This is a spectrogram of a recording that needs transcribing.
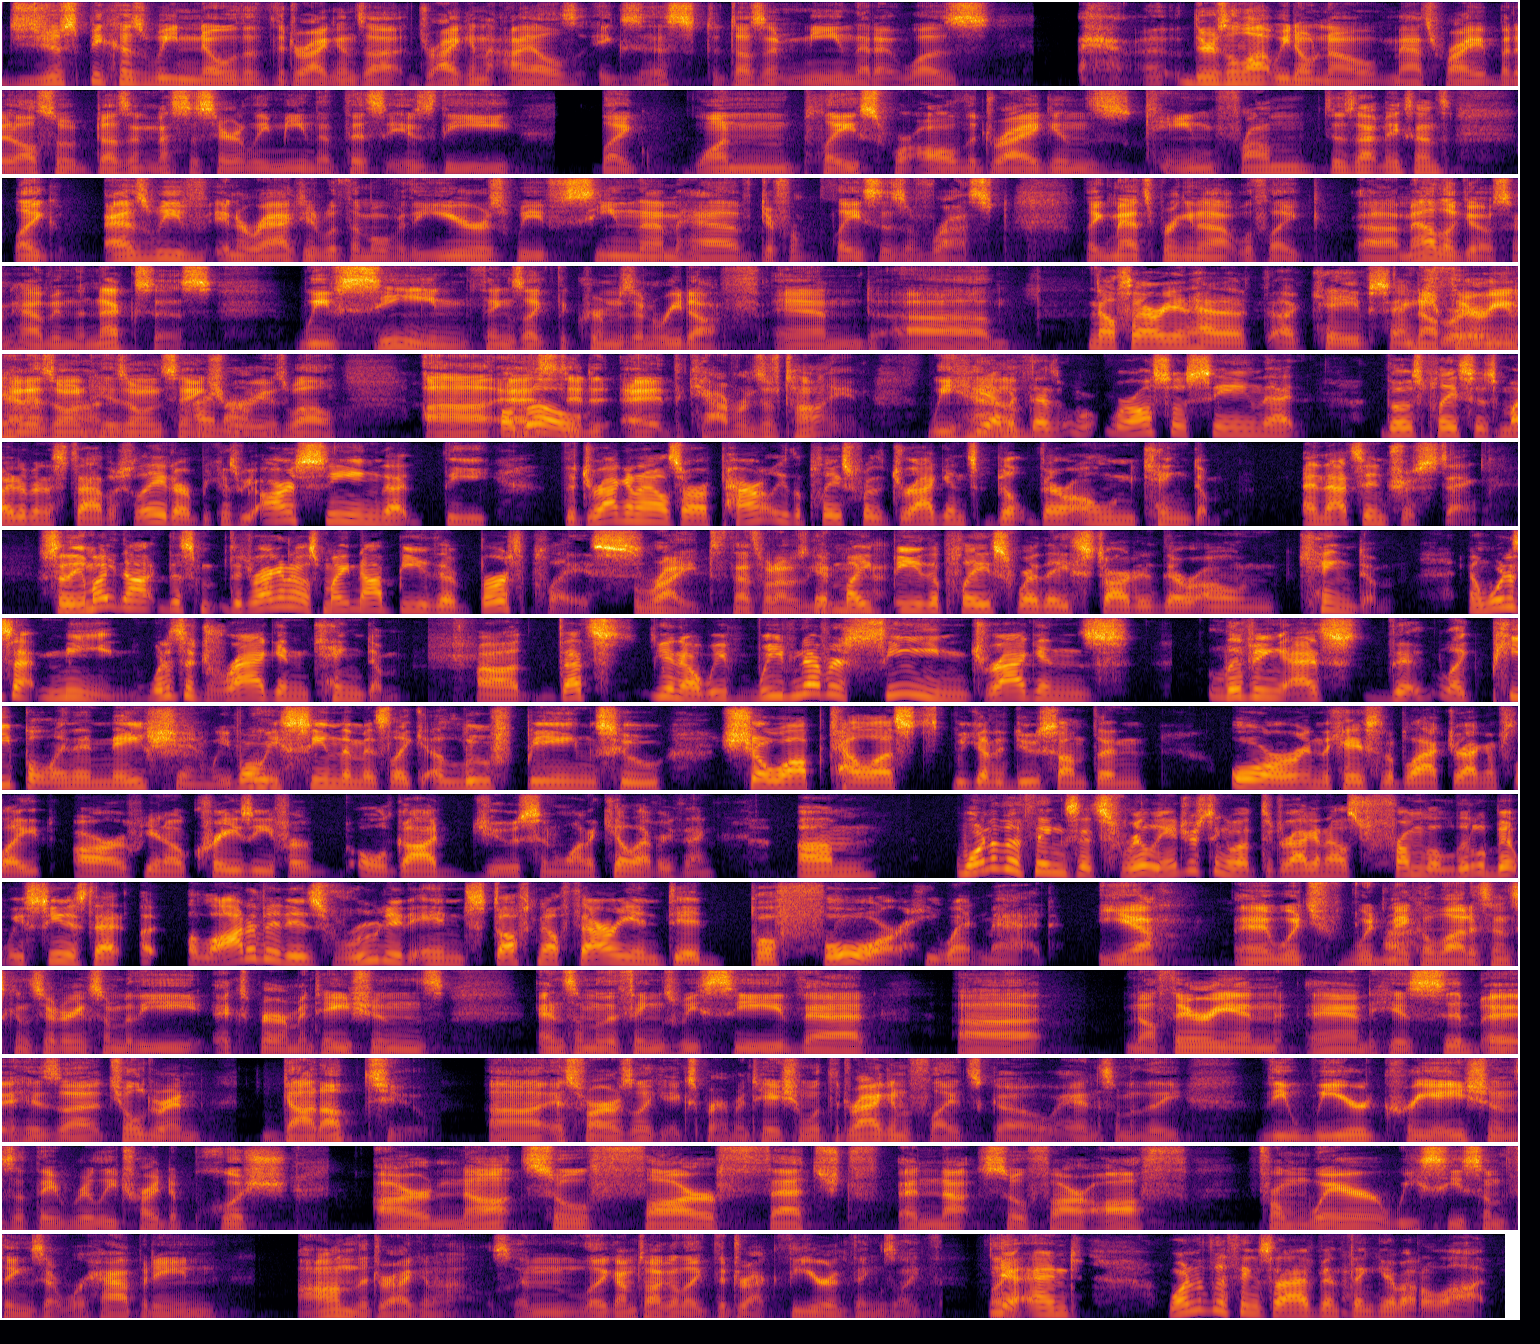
just because we know that the dragons uh, dragon isles exist doesn't mean that it was there's a lot we don't know matt's right but it also doesn't necessarily mean that this is the like one place where all the dragons came from. Does that make sense? Like as we've interacted with them over the years we've seen them have different places of rest like matt's bringing out with like uh, malygos and having the nexus we've seen things like the crimson reduff and um Neltharion had a, a cave sanctuary. Neltharion had his own on his own sanctuary as well, uh, Although- as did uh, the Caverns of Time. We have yeah, but that's, we're also seeing that those places might have been established later because we are seeing that the the Dragon Isles are apparently the place where the dragons built their own kingdom, and that's interesting. So they might not this the Dragon Isles might not be their birthplace. right. That's what I was It might at. be the place where they started their own kingdom. And what does that mean? What is a dragon kingdom? Uh, that's you know we've we've never seen dragons living as the, like people in a nation. We've always seen them as like aloof beings who show up, tell us we got to do something, or in the case of the Black Dragonflight, are you know crazy for old god juice and want to kill everything. Um, one of the things that's really interesting about the Dragon Isles from the little bit we've seen is that a, a lot of it is rooted in stuff Neltharion did before he went mad. Yeah, uh, which would make Ah. a lot of sense considering some of the experimentations and some of the things we see that uh, Neltharion and his uh, his uh, children got up to. Uh, as far as like experimentation with the dragonflights go, and some of the the weird creations that they really tried to push are not so far fetched and not so far off from where we see some things that were happening on the Dragon Isles, and like I'm talking like the Dracthyr and things like that. Like- yeah, and one of the things that I've been thinking about a lot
